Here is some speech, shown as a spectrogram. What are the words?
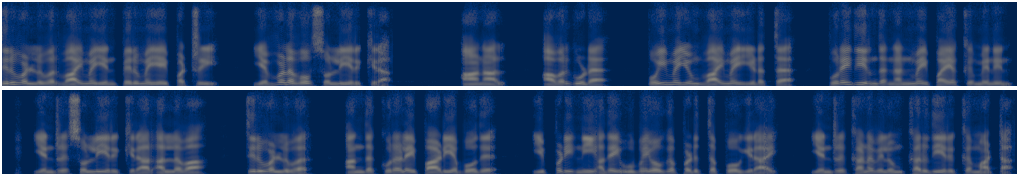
திருவள்ளுவர் வாய்மையின் பெருமையை பற்றி எவ்வளவோ சொல்லியிருக்கிறார். ஆனால் அவர்கூட பொய்மையும் வாய்மை இடத்த புரைதீர்ந்த நன்மை பயக்கு மெனின் என்று சொல்லியிருக்கிறார் அல்லவா திருவள்ளுவர். அந்த குரலை பாடிய போது இப்படி நீ அதை உபயோகப்படுத்தப் போகிறாய் என்று கனவிலும் கருதியிருக்க மாட்டார்.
